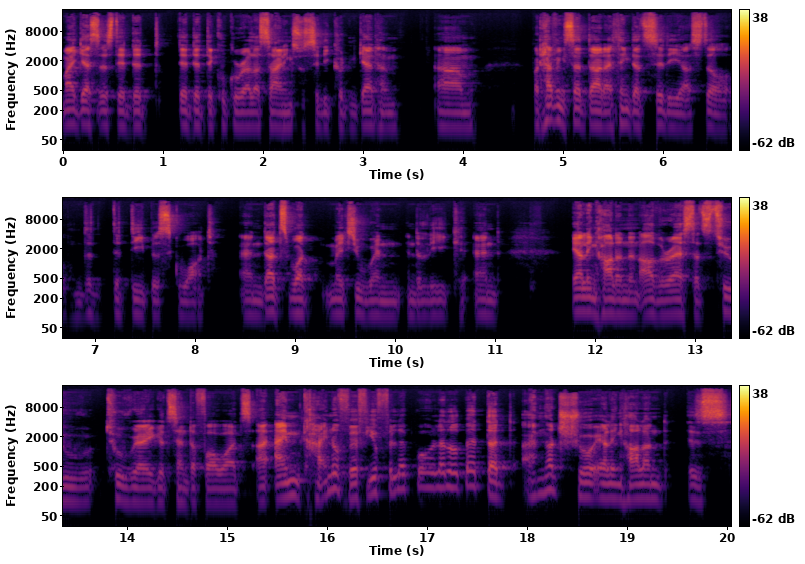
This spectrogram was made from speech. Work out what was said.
my guess is they did they did the Cucurella signing so City couldn't get him. Um, but having said that, I think that City are still the, the deepest squad, and that's what makes you win in the league. And Erling Haaland and Alvarez, that's two two very good center forwards. I, I'm kind of with you, Filippo, a little bit. That I'm not sure Erling Haaland is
